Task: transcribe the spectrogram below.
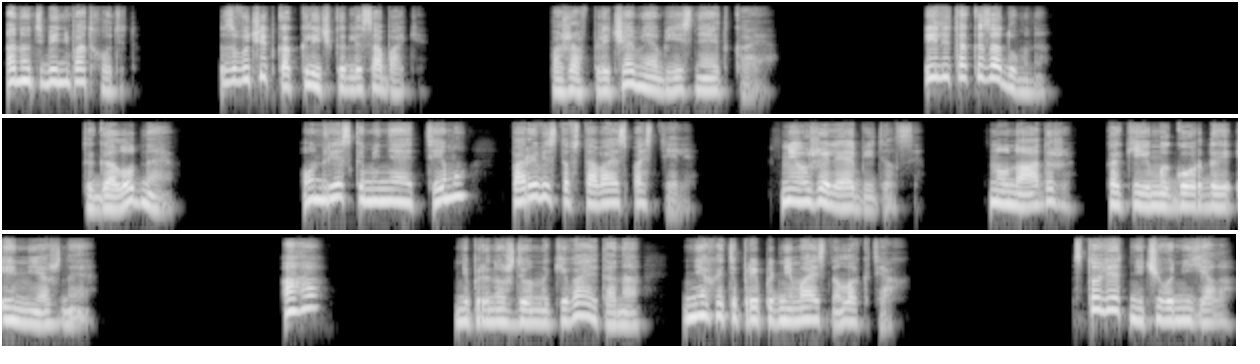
«Оно тебе не подходит. Звучит как кличка для собаки пожав плечами, объясняет Кая. Или так и задумано. Ты голодная? Он резко меняет тему, порывисто вставая с постели. Неужели обиделся? Ну надо же, какие мы гордые и нежные. Ага. Непринужденно кивает она, нехотя приподнимаясь на локтях. Сто лет ничего не ела.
